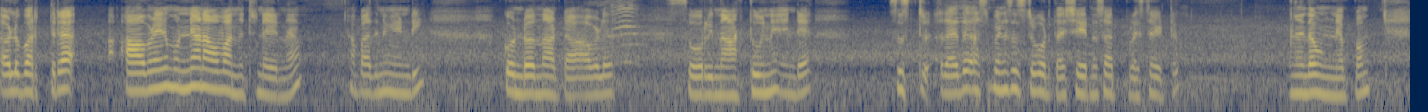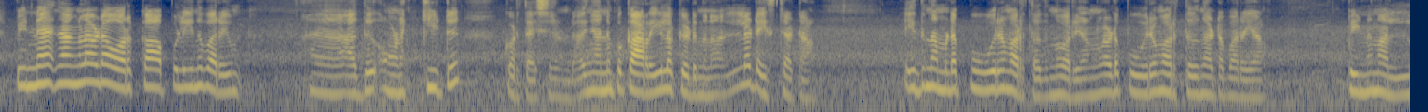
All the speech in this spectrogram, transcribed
അവളുടെ ബർത്ത്ഡേ ആവണതിന് മുന്നെയാണ് അവൻ വന്നിട്ടുണ്ടായിരുന്നത് അപ്പോൾ അതിന് വേണ്ടി കൊണ്ടുവന്ന കേട്ടോ അവൾ സോറി നാത്തൂന് എന്റെ സിസ്റ്റർ അതായത് ഹസ്ബൻഡ് സിസ്റ്റർ കൊടുത്തയച്ചായിരുന്നു സർപ്രൈസായിട്ട് ഇതാ ഉണ്ണിയപ്പം. പിന്നെ ഞങ്ങളവിടെ ഓർക്കാപ്പുളി എന്ന് പറയും അത് ഉണക്കിയിട്ട് കൊടുത്തയച്ചിട്ടുണ്ട്. അത് ഞാനിപ്പോൾ കറിയിലൊക്കെ ഇടുന്നുണ്ട് നല്ല ടേസ്റ്റ് ആട്ടാ. ഇത് നമ്മുടെ പൂരം വറുത്തതെന്ന് പറയും. ഞങ്ങളവിടെ പൂരം വറുത്തത് എന്നാട്ടാ പറയാം. പിന്നെ നല്ല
